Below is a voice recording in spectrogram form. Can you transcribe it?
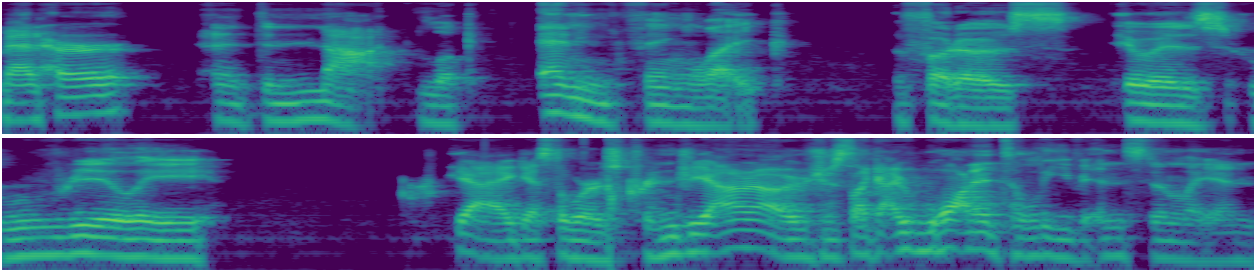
met her and it did not look anything like the photos. It was really yeah, I guess the word is cringy. I don't know. It was just like I wanted to leave instantly, and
